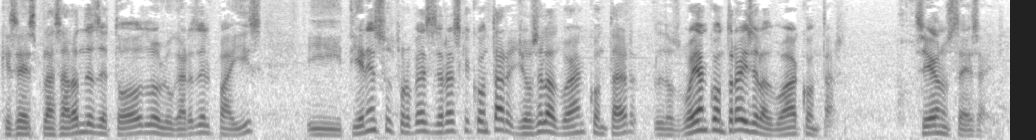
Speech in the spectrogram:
que se desplazaron desde todos los lugares del país y tienen sus propias historias que contar. Yo se las voy a contar, los voy a encontrar y se las voy a contar. Sigan ustedes ahí.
